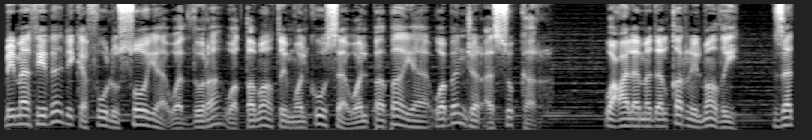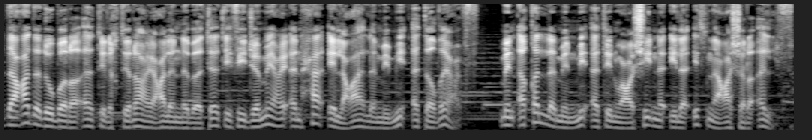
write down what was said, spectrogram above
بما في ذلك فول الصويا والذرة والطماطم والكوسة والبابايا وبنجر السكر. وعلى مدى القرن الماضي زاد عدد براءات الاختراع على النباتات في جميع أنحاء العالم مئة ضعف من أقل من 120 إلى 12 ألف.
